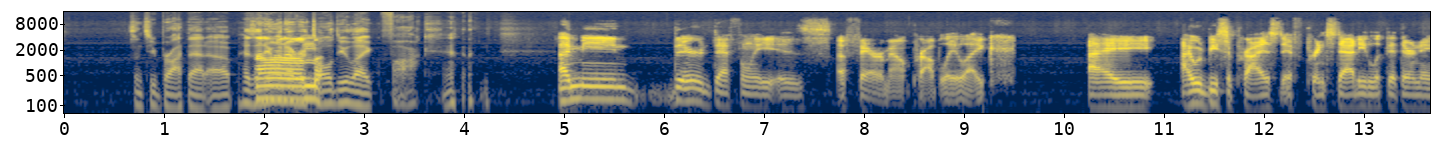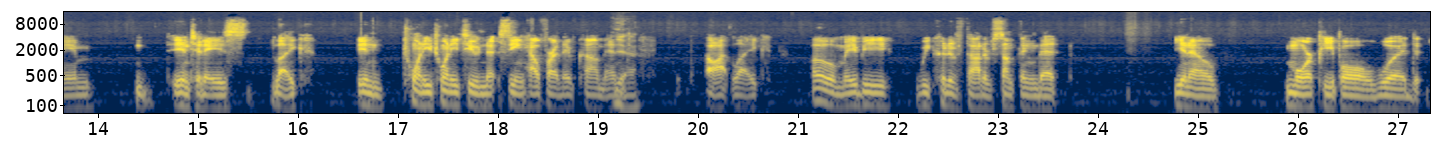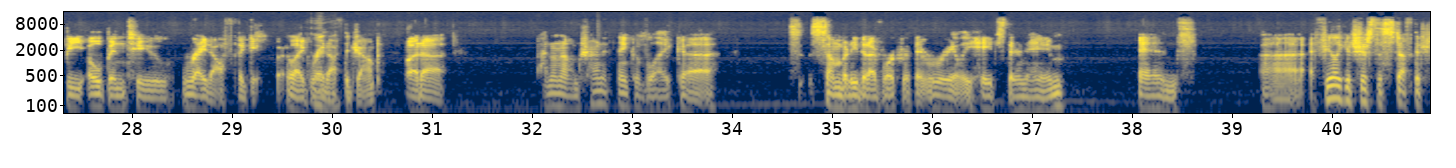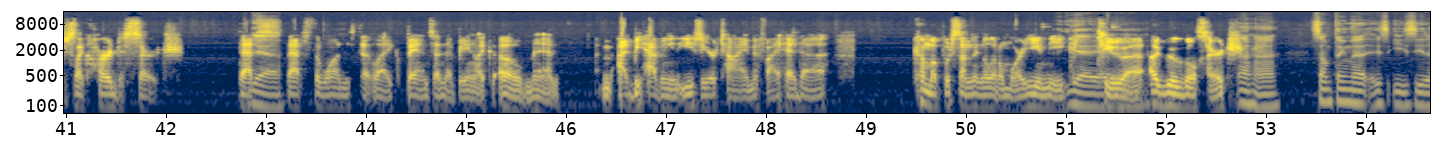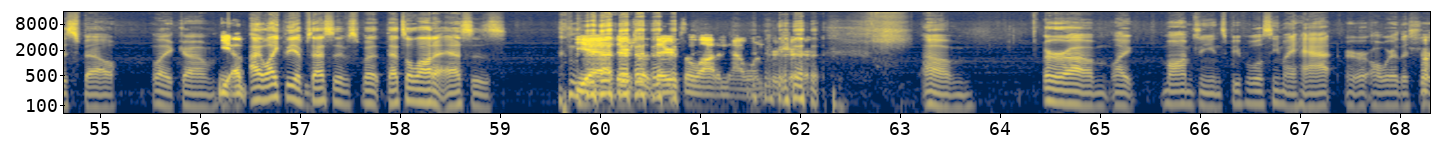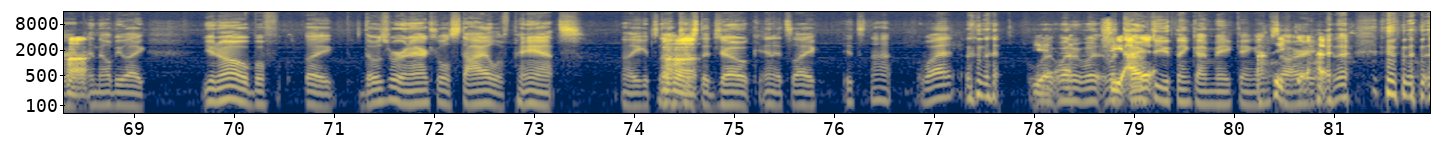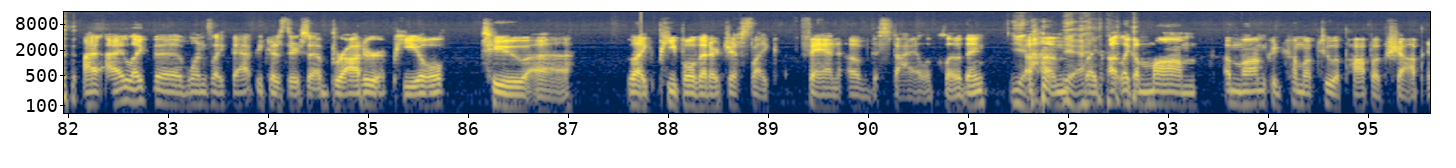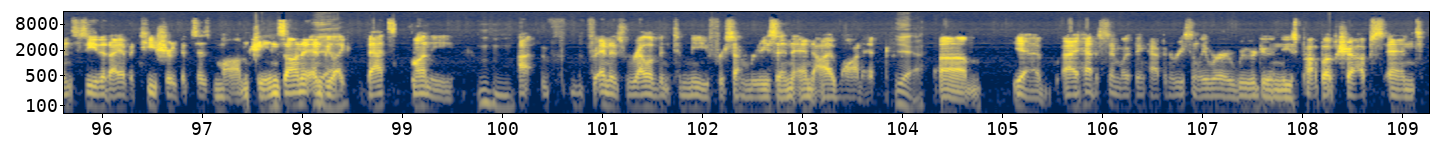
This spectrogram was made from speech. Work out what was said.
Since you brought that up, has anyone ever Um, told you like, fuck? I mean, there definitely is a fair amount. Probably like, I I would be surprised if Prince Daddy looked at their name in today's like in 2022, seeing how far they've come, and yeah, thought like, oh, maybe we could have thought of something that, you know, more people would be open to right off the gate, like right Yeah. off the jump. But uh, I don't know. I'm trying to think of like uh, somebody that I've worked with that really hates their name, and uh, I feel like it's just the stuff that's just like hard to search. That's Yeah. that's the ones that like bands end up being like, oh man, I'd be having an easier time if I had uh, come up with something a little more unique Yeah, yeah, to yeah. Uh, a Google search. uh huh. Something that is easy to spell. Like, um, Yep. I like the obsessives, but that's a lot of S's. Yeah, there's a, there's a lot in that one for sure. um, or um, like mom jeans. People will see my hat, or I'll wear the shirt, Uh-huh. and they'll be like, you know, bef- like those were an actual style of pants. Like it's not Uh-huh. just a joke, and it's like it's not what. Yeah. What, what, what, See, what joke I- do you think I'm making? I'm Yeah. sorry. I, I like the ones like that because there's a broader appeal to uh, like people that are just like fan of the style of clothing. yeah, Um, yeah, Like uh, like a mom. A mom could come up to a pop up shop and see that I have a T-shirt that says "mom jeans" on it, and be like, "That's funny," hmm I, f- and it's relevant to me for some reason, and I want it. yeah, um, yeah, I had a similar thing happen recently where we were doing these pop up shops and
